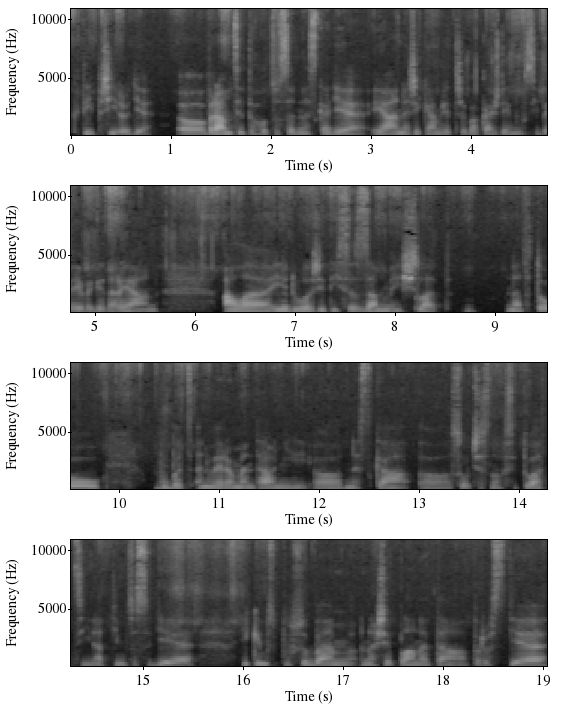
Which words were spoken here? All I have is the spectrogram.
k té přírodě uh, v rámci toho, co se dneska děje. Já neříkám, že třeba každý musí být vegetarián, ale je důležité se zamýšlet nad tou vůbec environmentální uh, dneska uh, současnou situací, nad tím, co se děje, jakým způsobem naše planeta prostě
